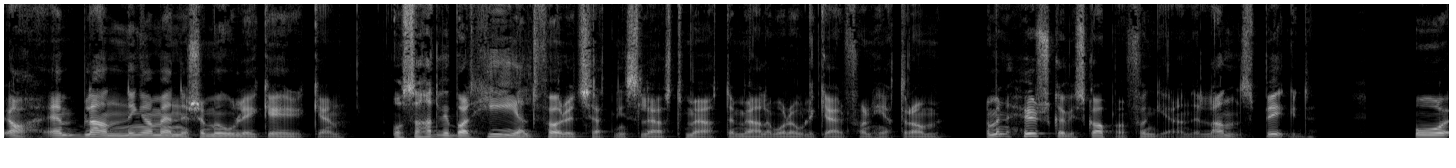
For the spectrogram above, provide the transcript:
ja, en blandning av människor med olika yrken. Och så hade vi bara ett helt förutsättningslöst möte med alla våra olika erfarenheter om ja, men hur ska vi skapa en fungerande landsbygd? Och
